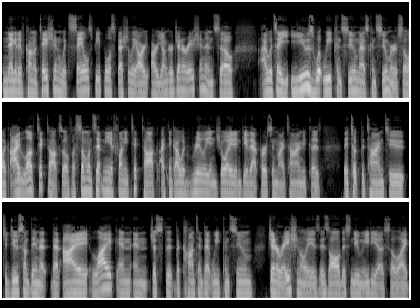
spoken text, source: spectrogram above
negative connotation with salespeople, especially our our younger generation, and so I would say use what we consume as consumers. So like I love TikTok. So if someone sent me a funny TikTok, I think I would really enjoy it and give that person my time because they took the time to to do something that that I like and and just the the content that we consume generationally is is all this new media. So like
